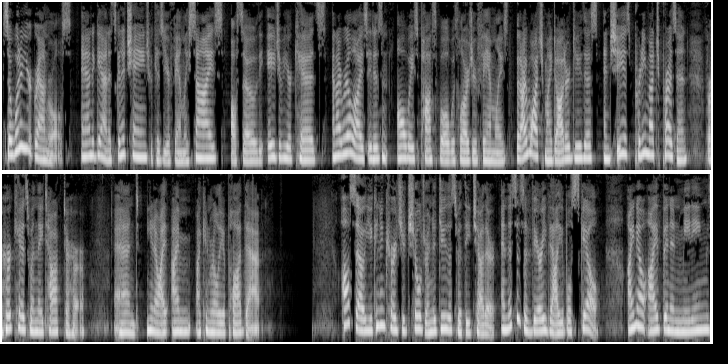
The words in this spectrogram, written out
So, what are your ground rules? And again, it's going to change because of your family size, also the age of your kids. And I realize it isn't always possible with larger families, but I watch my daughter do this, and she is pretty much present for her kids when they talk to her. And, you know, I, I'm, I can really applaud that. Also, you can encourage your children to do this with each other. And this is a very valuable skill. I know I've been in meetings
